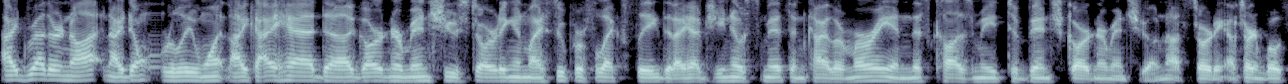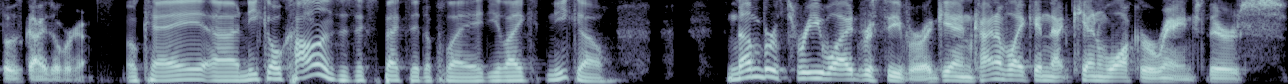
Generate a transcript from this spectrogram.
I'd rather not, and I don't really want. Like I had uh, Gardner Minshew starting in my super flex league that I have Geno Smith and Kyler Murray, and this caused me to bench Gardner Minshew. I'm not starting. I'm starting both those guys over him. Okay, uh, Nico Collins is expected to play. Do you like Nico? Number three wide receiver again, kind of like in that Ken Walker range. There's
